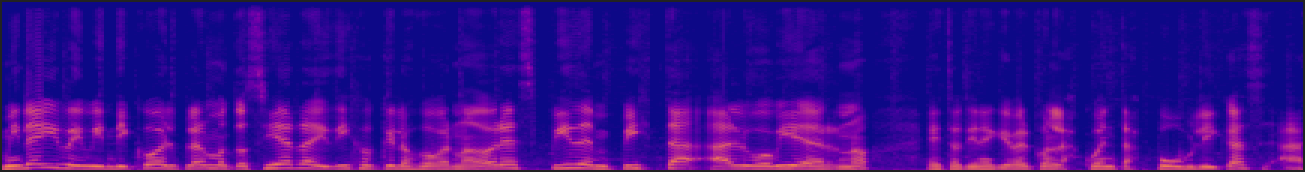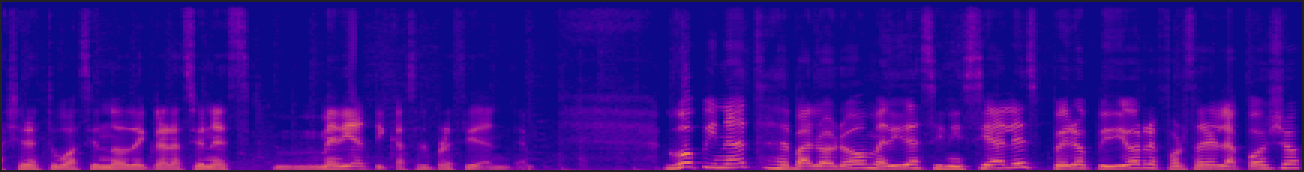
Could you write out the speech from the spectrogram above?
Milei reivindicó el plan motosierra y dijo que los gobernadores piden pista al gobierno. Esto tiene que ver con las cuentas públicas. Ayer estuvo haciendo declaraciones mediáticas el presidente. Gopinath valoró medidas iniciales, pero pidió reforzar el apoyo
